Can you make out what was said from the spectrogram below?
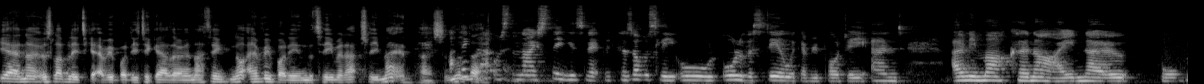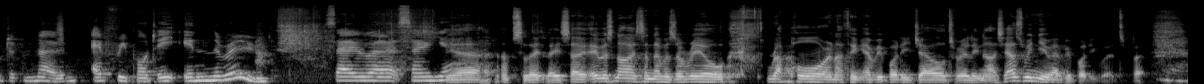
yeah, no, it was lovely to get everybody together, and I think not everybody in the team had actually met in person, I think they? that was the nice thing, isn't it? Because obviously all all of us deal with everybody, and only Mark and I know or would have known everybody in the room. So uh, so yeah. Yeah, absolutely. So it was nice, and there was a real rapport, and I think everybody gelled really nicely, as we knew everybody would. But Yeah.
